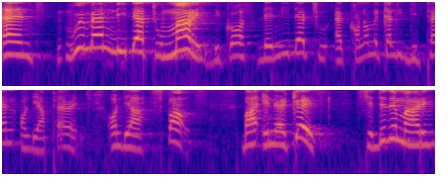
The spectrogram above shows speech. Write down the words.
And women needed to marry because they needed to economically depend on their parents, on their spouse. But in her case, she didn't marry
